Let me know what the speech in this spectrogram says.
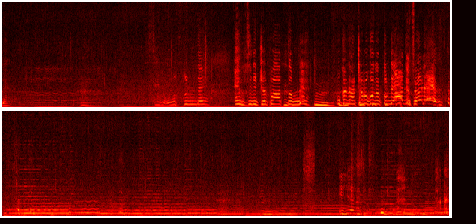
de. Seni unuttum de. Hepsini çöpe attım de. Bu kadar çabuk unuttum de. Hadi söyle. İlyas. Bak.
